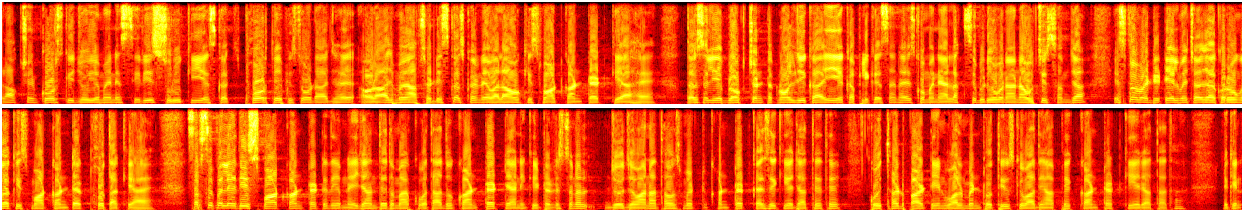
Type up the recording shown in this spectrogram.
ब्लॉकचेन कोर्स की जो ये मैंने सीरीज़ शुरू की है इसका फोर्थ एपिसोड आज है और आज मैं आपसे डिस्कस करने वाला हूँ कि स्मार्ट कॉन्ट्रैक्ट क्या है। दरअसल ये ब्लॉकचेन टेक्नोलॉजी का ही एक एप्लीकेशन है, इसको मैंने अलग से वीडियो बनाना उचित समझा। इस पर मैं डिटेल में चर्चा करूँगा कि स्मार्ट कॉन्ट्रैक्ट होता क्या है। सबसे पहले यदि स्मार्ट कॉन्ट्रैक्ट यदि आप नहीं जानते तो मैं आपको बता दूँ कॉन्ट्रैक्ट यानी कि ट्रेडिशनल जो जमाना था, उसमें कॉन्ट्रैक्ट कैसे किए जाते थे? कोई थर्ड पार्टी इन्वॉल्वमेंट होती, उसके बाद यहाँ पे कॉन्ट्रैक्ट किया जाता था। लेकिन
